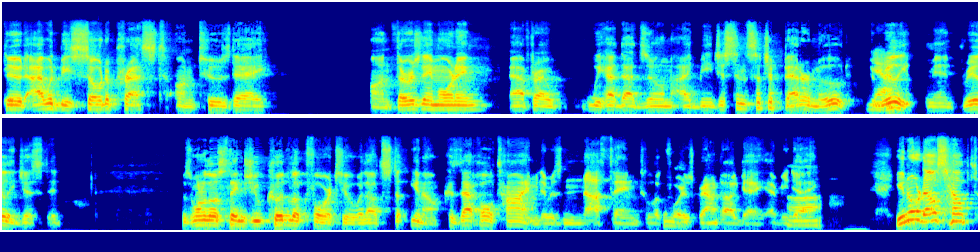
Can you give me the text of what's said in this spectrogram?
dude, I would be so depressed on Tuesday, on Thursday morning after I we had that Zoom. I'd be just in such a better mood. It Yeah. Really, I mean, really just it was one of those things you could look forward to without, st- you know, because that whole time there was nothing to look forward. It was Groundhog Day every day. Uh, you know what else helped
